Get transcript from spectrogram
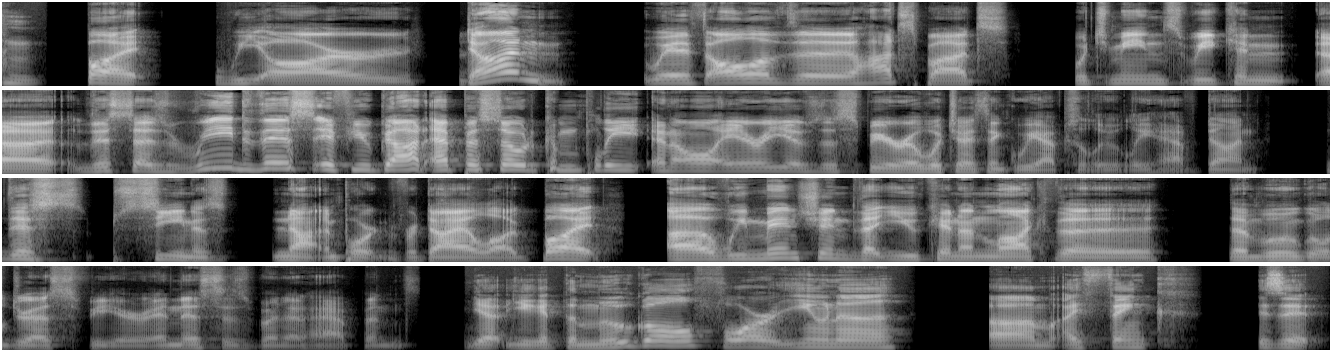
but we are done with all of the hotspots, which means we can. Uh, this says read this if you got episode complete in all areas of Spira, which I think we absolutely have done. This scene is not important for dialogue, but uh, we mentioned that you can unlock the the Moogle dress sphere, and this is when it happens. Yeah, you get the Moogle for Yuna. Um, I think is it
